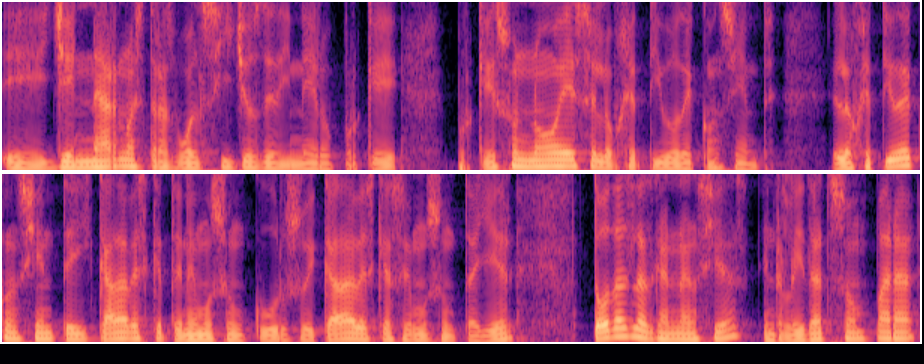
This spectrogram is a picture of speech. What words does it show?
eh, llenar nuestros bolsillos de dinero, porque, porque eso no es el objetivo de Consciente. El objetivo de Consciente y cada vez que tenemos un curso y cada vez que hacemos un taller, todas las ganancias en realidad son para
